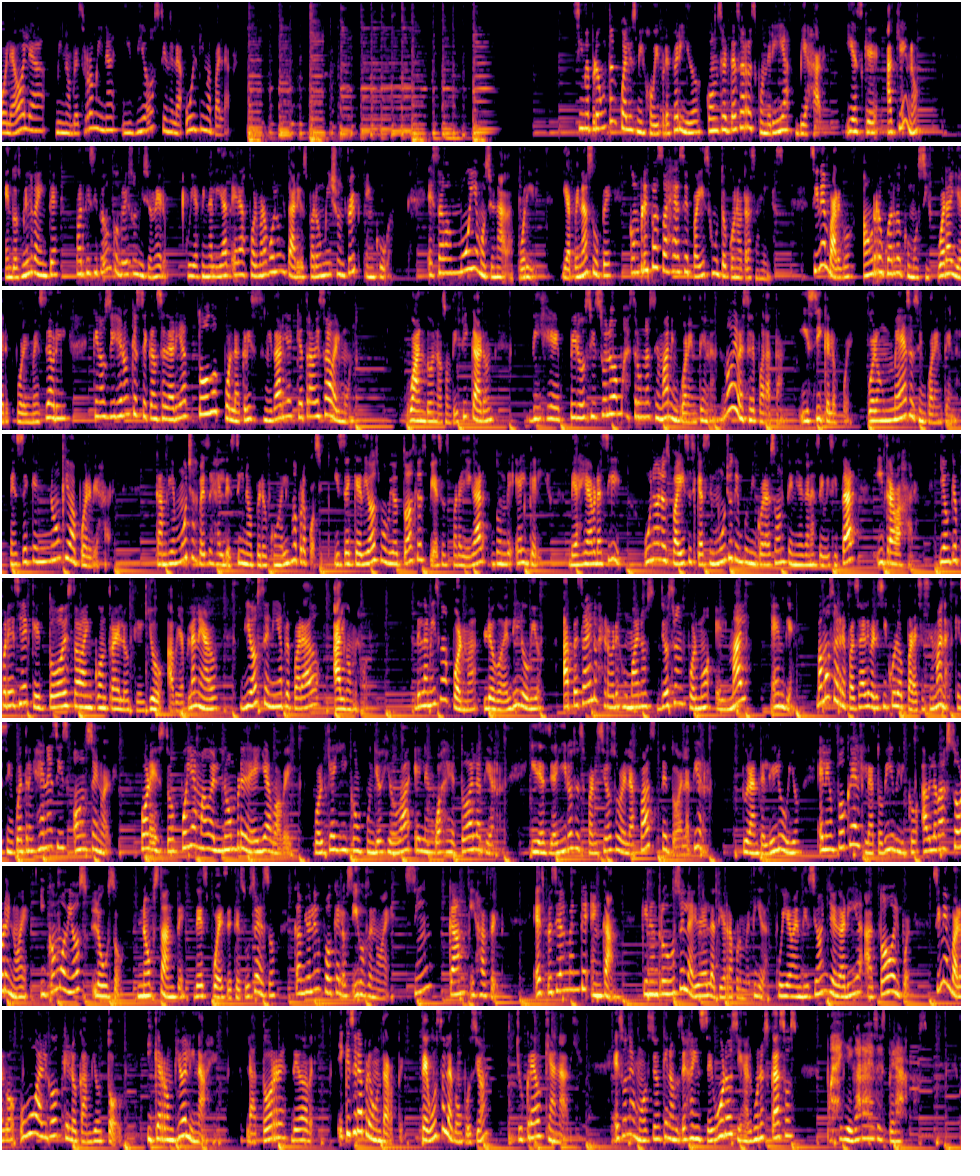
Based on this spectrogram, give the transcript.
Hola, hola, mi nombre es Romina y Dios tiene la última palabra. Si me preguntan cuál es mi hobby preferido, con certeza respondería viajar. Y es que, ¿a quién no? En 2020 participé en un congreso misionero, cuya finalidad era formar voluntarios para un mission trip en Cuba. Estaba muy emocionada por ir y apenas supe, compré el pasaje a ese país junto con otras amigas. Sin embargo, aún recuerdo como si fuera ayer, por el mes de abril, que nos dijeron que se cancelaría todo por la crisis sanitaria que atravesaba el mundo. Cuando nos notificaron, dije, pero si solo vamos a estar una semana en cuarentena, no debe ser para tan. Y sí que lo fue. Fueron meses en cuarentena. Pensé que nunca iba a poder viajar. Cambié muchas veces el destino, pero con el mismo propósito. Y sé que Dios movió todas las piezas para llegar donde Él quería. Viajé a Brasil, uno de los países que hace mucho tiempo en mi corazón tenía ganas de visitar y trabajar. Y aunque parecía que todo estaba en contra de lo que yo había planeado, Dios tenía preparado algo mejor. De la misma forma, luego del diluvio, a pesar de los errores humanos, Dios transformó el mal en bien. Vamos a repasar el versículo para esta semana, que se encuentra en Génesis 11:9. Por esto fue llamado el nombre de ella Babel, porque allí confundió Jehová el lenguaje de toda la tierra, y desde allí los esparció sobre la faz de toda la tierra. Durante el diluvio, el enfoque del relato bíblico hablaba sobre Noé y cómo Dios lo usó. No obstante, después de este suceso, cambió el enfoque a los hijos de Noé, Sin, Cam y Jafet, especialmente en Cam, quien introduce la idea de la tierra prometida, cuya bendición llegaría a todo el pueblo. Sin embargo, hubo algo que lo cambió todo y que rompió el linaje, la torre de Babel. Y quisiera preguntarte, ¿te gusta la confusión? Yo creo que a nadie. Es una emoción que nos deja inseguros y en algunos casos puede llegar a desesperarnos.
